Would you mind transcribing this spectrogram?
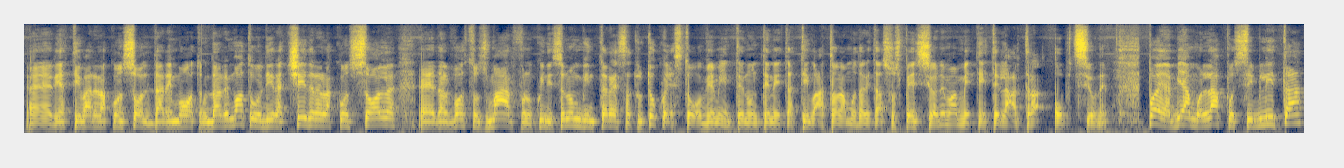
eh, riattivare la console da remoto da remoto vuol dire accedere alla console eh, dal vostro smartphone. Quindi se non vi interessa interessa tutto questo ovviamente non tenete attivato la modalità sospensione ma mettete l'altra opzione. Poi abbiamo la possibilità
